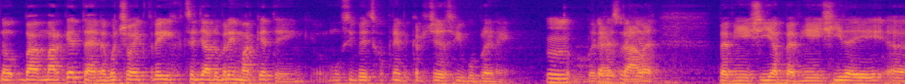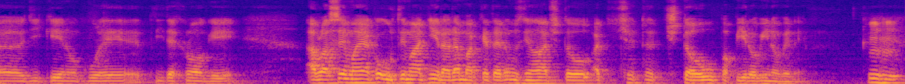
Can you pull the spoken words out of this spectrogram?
no, marketér nebo člověk, který chce dělat dobrý marketing, musí být schopný vykročit ze své bubliny. Mm, bublina je rozhodně. stále pevnější a pevnější tady uh, díky no, kvůli té technologii. A vlastně moje jako ultimátní rada marketérům zněla, ať čtou, ať čtou, papírové noviny Mhm.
